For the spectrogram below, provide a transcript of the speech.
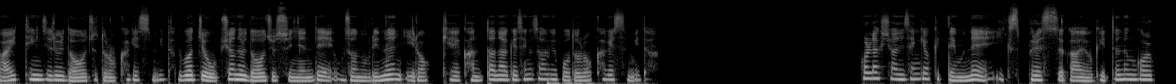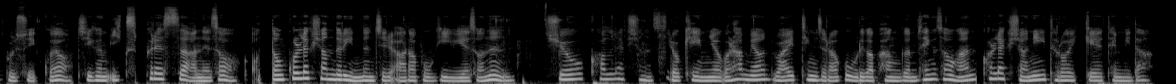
라이팅즈를 넣어주도록 하겠습니다. 두 번째 옵션을 넣어줄 수 있는데 우선 우리는 이렇게 간단하게 생성해 보도록 하겠습니다. 컬렉션이 생겼기 때문에 익스프레스가 여기 뜨는 걸 볼 수 있고요. 지금 익스프레스 안에서 어떤 콜렉션들이 있는지를 알아보기 위해서는 show collections 이렇게 입력을 하면 writings라고 우리가 방금 생성한 컬렉션이 들어있게 됩니다.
